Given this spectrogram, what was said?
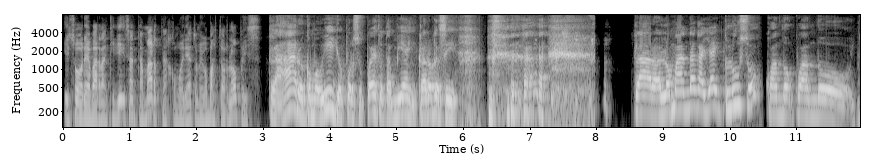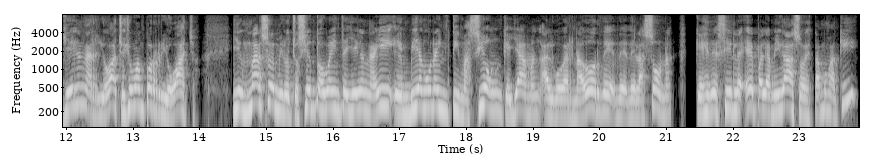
y sobre Barranquilla y Santa Marta, como diría tu amigo Pastor López. Claro, como Villos, por supuesto, también, claro que sí. claro, lo mandan allá incluso cuando, cuando llegan a Riohacha, ellos van por Riohacha. Y en marzo de 1820 llegan ahí, envían una intimación que llaman al gobernador de, de la zona, que es decirle, épale amigazos, estamos aquí,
